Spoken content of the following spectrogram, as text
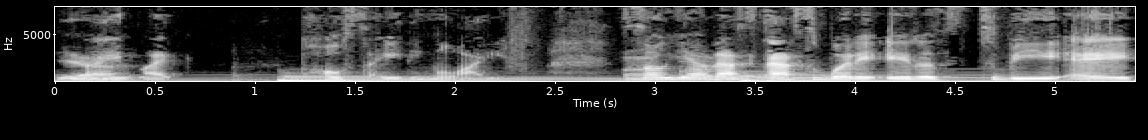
yeah, right? Like pulsating life. So yeah, that's that's what it is to be a,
